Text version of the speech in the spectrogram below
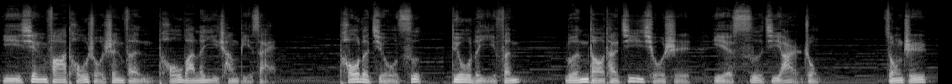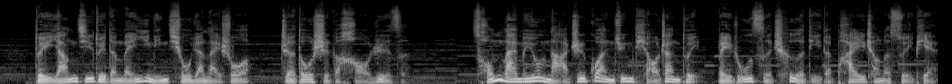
以先发投手身份投完了一场比赛，投了九次，丢了一分。轮到他击球时，也四击二中。总之，对洋基队的每一名球员来说，这都是个好日子。从来没有哪支冠军挑战队被如此彻底的拍成了碎片。《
